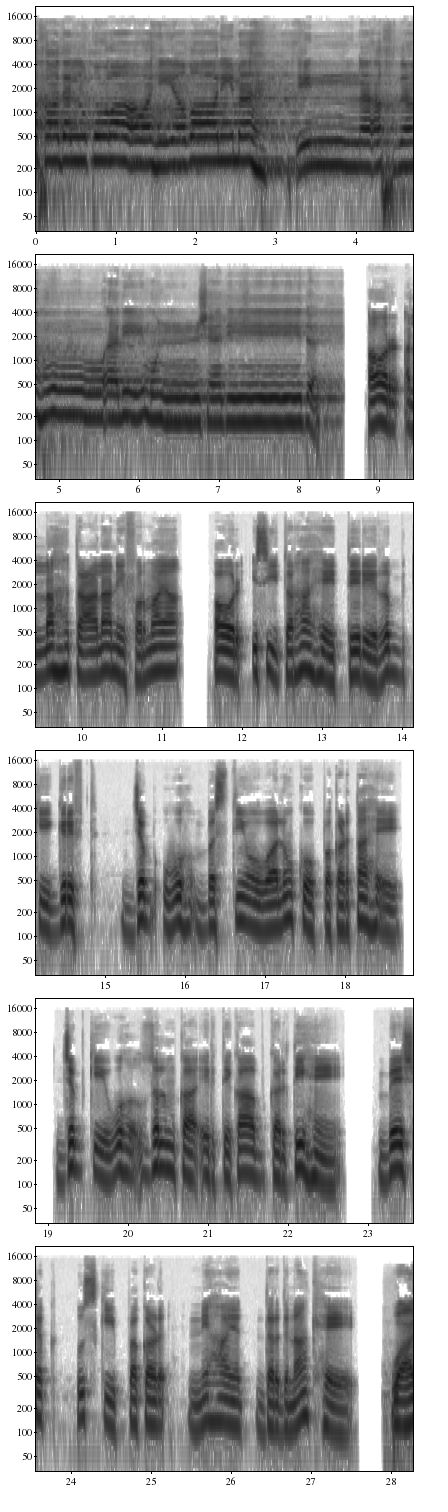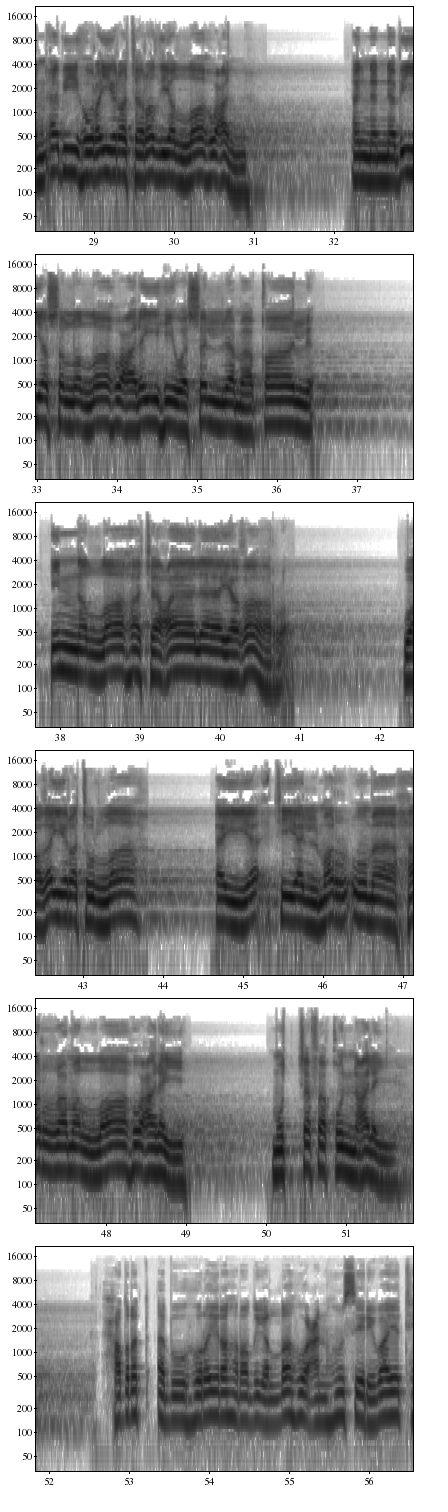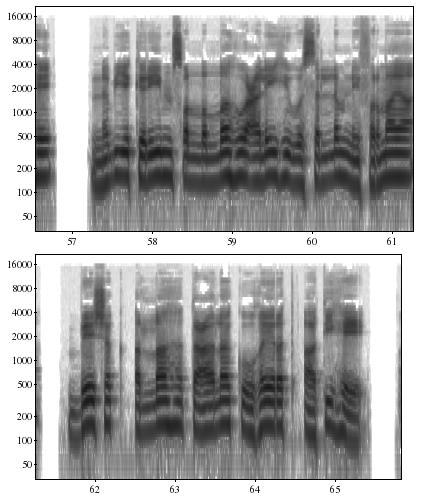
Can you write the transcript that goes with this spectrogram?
أَخَذَ الْقُرَى وَهِيَ ظَالِمَةٌ إِنَّ أَخْذَهُ أَلِيمٌ شَدِيدٌ۔ اور اللہ تعالی نے فرمایا اور اسی طرح ہے تیرے رب کی گرفت۔ جب وہ بستیوں والوں کو پکڑتا ہے جبکہ وہ ظلم کا ارتکاب کرتی ہیں، بے شک اس کی پکڑ نہایت دردناک ہے۔ وعن أبي هريرة رضي الله عنه أن النبي صلى الله عليه وسلم قال إن الله تعالى يغار وغيرة الله أن يأتي المرء ما حرم الله عليه. متفق عليه. حضرت ابو حریرہ رضی اللہ عنہ سے روایت ہے، نبی کریم صلی اللہ علیہ وسلم نے فرمایا، بے شک اللہ تعالی کو غیرت آتی ہے،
